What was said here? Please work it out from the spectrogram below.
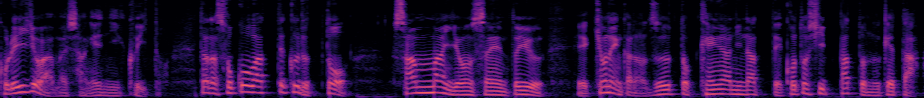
これ以上はあまり下げにくいと。ただそこを割ってくると、3万4千円という、えー、去年からのずっと懸案になって、今年パッと抜けた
